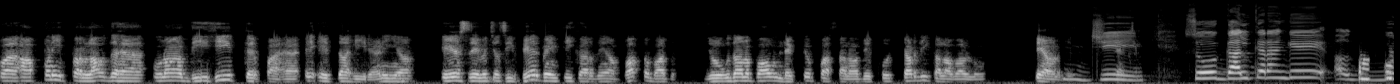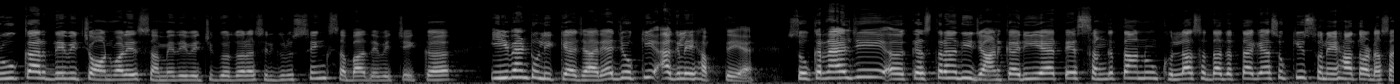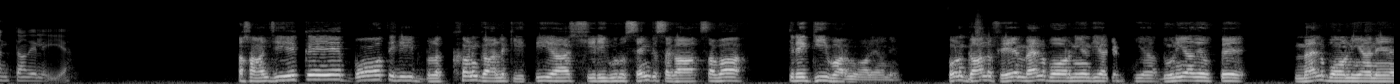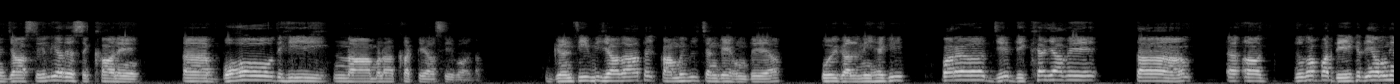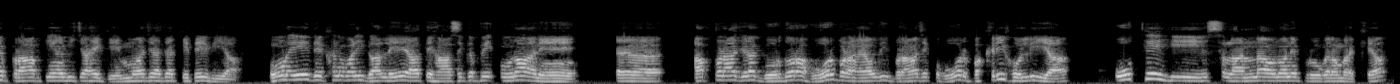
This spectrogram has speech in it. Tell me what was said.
ਆਪਣੀ ਪ੍ਰਲਬਧ ਹੈ, ਉਹਨਾਂ ਦੀ ਹੀ ਕਿਰਪਾ ਹੈ, ਇਹ ਇਦਾਂ ਹੀ ਰਹਿਣੀ ਆ। ਇਸ ਦੇ ਵਿੱਚ ਅਸੀਂ ਫੇਰ ਬੇਨਤੀ ਕਰਦੇ ਹਾਂ, ਵੱਧ ਤੋਂ ਵੱਧ ਯੋਗਦਾਨ ਪਾਓ 네ਗੇਟਿਵ ਪਾਸਾ ਨਾ ਦੇਖੋ, ਚੜ੍ਹਦੀ ਕਲਾ ਵੱਲ ਨੂੰ ਧਿਆਨ ਜੀ। ਸੋ ਗੱਲ ਕਰਾਂਗੇ ਗੁਰੂ ਘਰ ਦੇ ਵਿੱਚ ਆਉਣ ਵਾਲੇ ਸਮੇਂ ਦੇ ਵਿੱਚ ਗੁਰਦੁਆਰਾ ਸ੍ਰੀ ਗੁਰੂ ਸਿੰਘ ਸਭਾ ਦੇ ਵਿੱਚ ਇੱਕ ਇਵੈਂਟ ਉਲੀਕਿਆ ਜਾ ਰਿਹਾ ਜੋ ਕਿ ਅਗਲੇ ਹਫ਼ਤੇ ਹੈ। ਸੋ ਕਰਨੈਲ ਜੀ ਕਿਸ ਤਰ੍ਹਾਂ ਦੀ ਜਾਣਕਾਰੀ ਹੈ ਤੇ ਸੰਗਤਾਂ ਨੂੰ ਖੁੱਲਾ ਸੱਦਾ ਦਿੱਤਾ ਗਿਆ? ਸੋ ਕੀ ਸੁਨੇਹਾ ਤੁਹਾਡਾ ਸੰਗਤਾਂ ਦੇ ਲਈ ਹੈ? ਹਾਂਜੀ ਇੱਕ ਬਹੁਤ ਹੀ ਵਿਲੱਖਣ ਗੱਲ ਕੀਤੀ ਆ ਸ੍ਰੀ ਗੁਰੂ ਸਿੰਘ ਸਗਾ ਸਭਾ ਕਰੇਗੀ ਵਰਨ ਵਾਲਿਆਂ ਨੇ। ਹੁਣ ਗੱਲ ਫੇਰ ਮੈਲਬੌਰਨੀਆਂ ਦੀ ਆ ਜਿਹੜੀ ਆ ਦੁਨੀਆ ਦੇ ਉੱਤੇ ਮੈਲਬੌਰਨੀਆਂ ਨੇ ਜਾਂ ਆਸਟ੍ਰੇਲੀਆ ਦੇ ਸਿੱਖਾਂ ਨੇ ਅਹ, ਬਹੁਤ ਹੀ ਨਾਮ ਨਾ ਖੱਟਿਆ ਸੇਵਾ ਦਾ। ਗਿਣਤੀ ਵੀ ਜ਼ਿਆਦਾ ਤੇ ਕੰਮ ਵੀ ਚੰਗੇ ਹੁੰਦੇ ਆ ਕੋਈ ਗੱਲ ਨਹੀਂ ਹੈਗੀ। ਪਰ ਜੇ ਦੇਖਿਆ ਜਾਵੇ ਤਾਂ ਜਦੋਂ ਆਪਾਂ ਦੇਖਦੇ ਆ ਉਹਨਾਂ ਦੀਆਂ ਪ੍ਰਾਪਤੀਆਂ ਵੀ ਚਾਹੇ ਗੇਮਾਂ 'ਚ ਜਾਂ ਕਿਤੇ ਵੀ ਆ ਹੁਣ ਇਹ ਦੇਖਣ ਵਾਲੀ ਗੱਲ ਇਹ ਆ ਇਤਿਹਾਸਿਕ ਵੀ ਉਹਨਾਂ ਨੇ ਅਹ, ਆਪਣਾ ਜਿਹੜਾ ਗੁਰਦੁਆਰਾ ਹੋਰ ਬਣਾਇਆ ਉਹਦੀ ਬ੍ਰਾਂਚ ਇੱਕ ਹੋਰ ਵੱਖਰੀ ਖੋਲੀ ਆ ਉੱਥੇ ਹੀ ਸਾਲਾਨਾ ਉਹਨਾਂ ਨੇ ਪ੍ਰੋਗਰਾਮ ਰੱਖਿਆ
